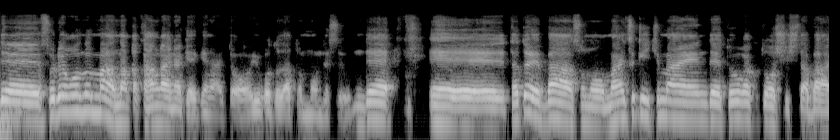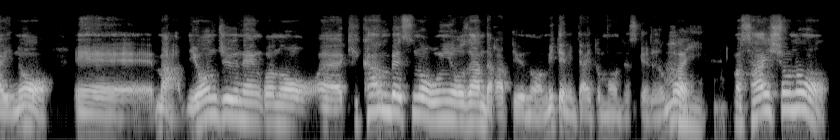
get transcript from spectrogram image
で、それをまあなんか考えなきゃいけないということだと思うんです。で、えー例えば、その毎月1万円で当額投資した場合の、えーまあ、40年後の、えー期間別の運用残高っていうのを見てみたいと思うんですけれども、はい。まあ、最初の、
